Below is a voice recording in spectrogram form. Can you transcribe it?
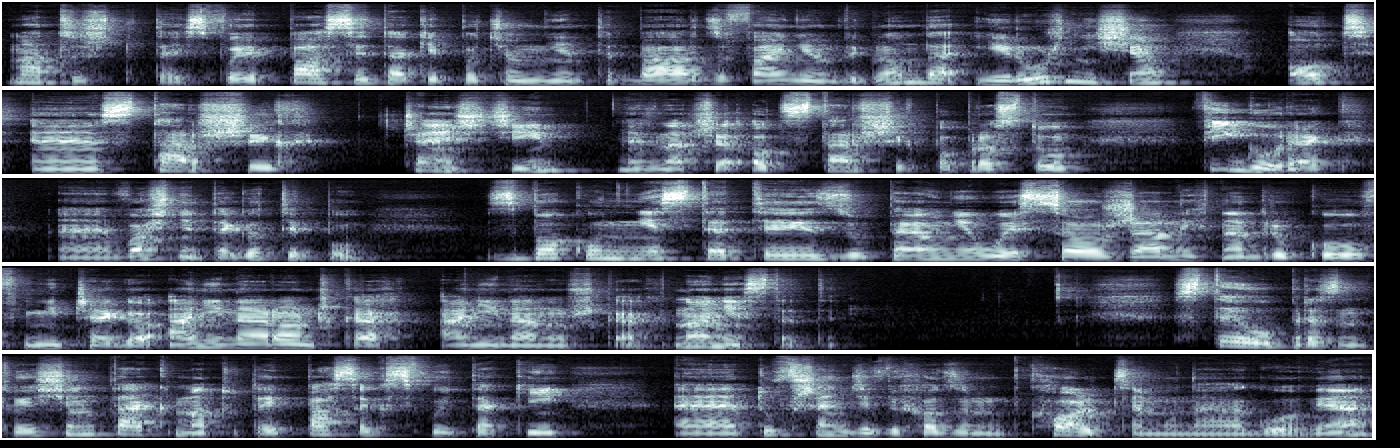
Ma też tutaj swoje pasy takie pociągnięte. Bardzo fajnie on wygląda i różni się od e, starszych części, znaczy od starszych po prostu figurek właśnie tego typu. Z boku niestety zupełnie łyso, żadnych nadruków, niczego ani na rączkach, ani na nóżkach. No niestety. Z tyłu prezentuje się tak, ma tutaj pasek swój taki E, tu wszędzie wychodzą kolce mu na głowie.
